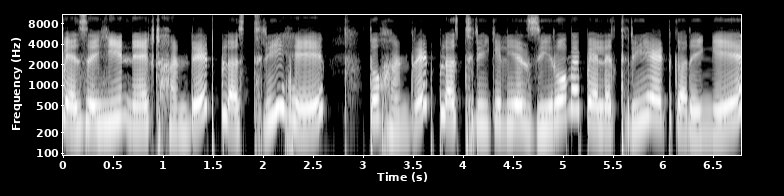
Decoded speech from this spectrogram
वैसे ही नेक्स्ट हंड्रेड प्लस थ्री है तो हंड्रेड प्लस थ्री के लिए ज़ीरो में पहले थ्री ऐड करेंगे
